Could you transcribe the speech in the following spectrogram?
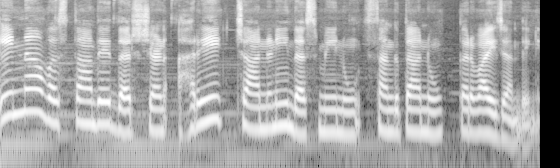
ਇਹਨਾਂ ਵਸਤਾਂ ਦੇ ਦਰਸ਼ਨ ਹਰੇਕ ਚਾਨਣੀ ਦਸਵੀਂ ਨੂੰ ਸੰਗਤਾਂ ਨੂੰ ਕਰਵਾਏ ਜਾਂਦੇ ਨੇ।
